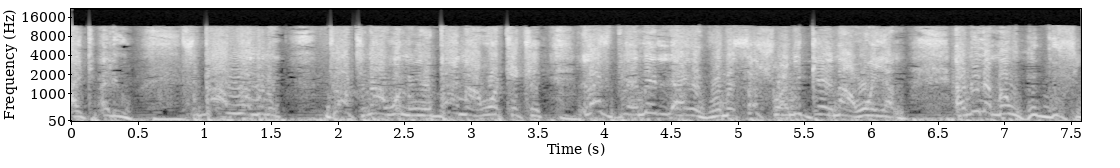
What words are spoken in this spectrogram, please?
I tell you, ṣùgbọ́n àwọn ọmọ no dọ́ọ̀tì náà wọ́n wọ́n bá náà wọ́n kéke lesbian ní ẹ̀ homosexual ní gay náà wọ́n yẹ no ẹnu náà máa ń hu gufi.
